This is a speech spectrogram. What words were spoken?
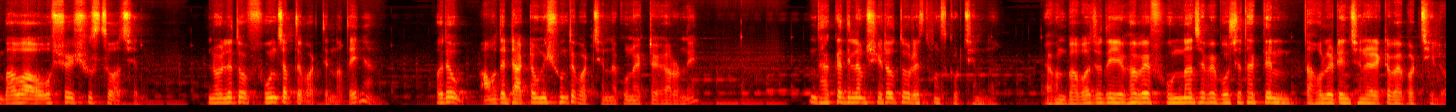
বাবা অবশ্যই সুস্থ আছেন। নইলে তো ফোন চাপতে পারতেন না তাই না? হয়তো আমাদের ডাকটা উনি শুনতে পারছেন না কোনো একটা কারণে। ধাক্কা দিলাম, সেটাও তো রেসপন্স করছেন না। এখন বাবা যদি এভাবে ফোন না চেপে বসে থাকতেন, তাহলে টেনশনের একটা ব্যাপার ছিল।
